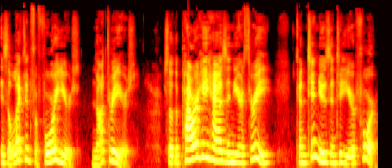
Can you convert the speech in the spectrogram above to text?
is elected for four years, not three years. So the power he has in year three continues into year four.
